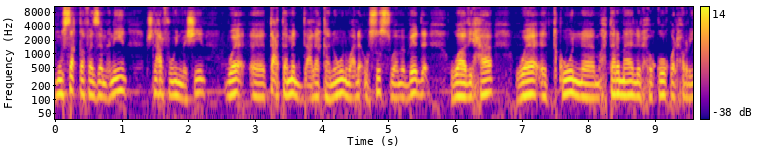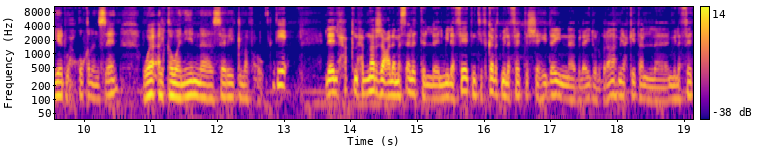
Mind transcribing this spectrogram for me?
مثقفة زمنيا باش نعرفوا وين ماشيين. وتعتمد على قانون وعلى أسس ومبادئ واضحة وتكون محترمة للحقوق والحريات وحقوق الإنسان والقوانين سارية المفعول. للحق نحب نرجع على مسألة الملفات. أنت ذكرت ملفات الشهيدين بالعيد والبراهمي حكيت الملفات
